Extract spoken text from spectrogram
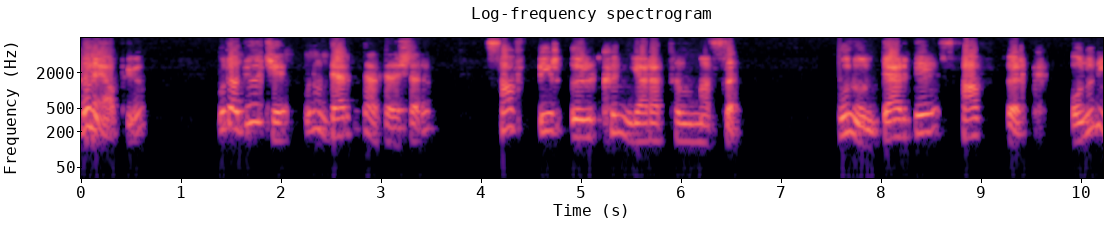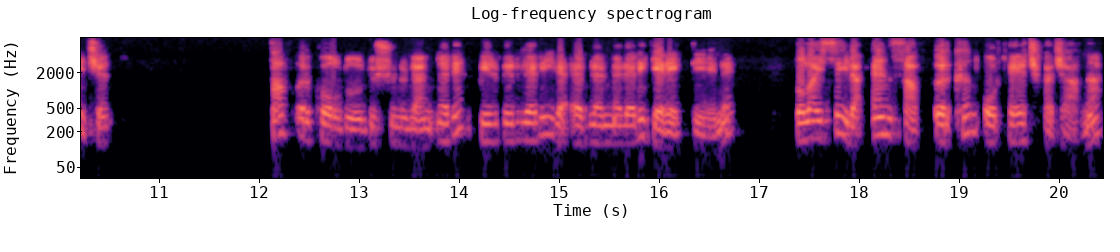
bu ne yapıyor? Bu da diyor ki bunun derdi de arkadaşlarım saf bir ırkın yaratılması. Bunun derdi saf ırk. Onun için saf ırk olduğu düşünülenlerin birbirleriyle evlenmeleri gerektiğini, dolayısıyla en saf ırkın ortaya çıkacağını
